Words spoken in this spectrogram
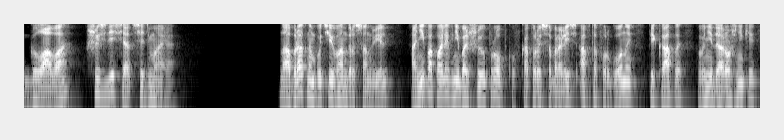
Глава 67 На обратном пути в Андерсонвиль они попали в небольшую пробку, в которой собрались автофургоны, пикапы, внедорожники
